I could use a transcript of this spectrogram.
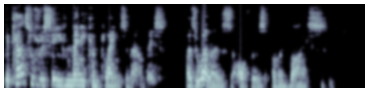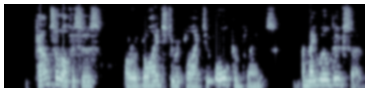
The councils received many complaints about this, as well as offers of advice. Council officers are obliged to reply to all complaints, and they will do so.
